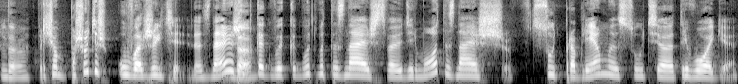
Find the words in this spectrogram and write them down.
да. причем пошутишь уважительно, знаешь, да. вот как, бы, как будто бы ты знаешь свое дерьмо, ты знаешь суть проблемы, суть э, тревоги.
